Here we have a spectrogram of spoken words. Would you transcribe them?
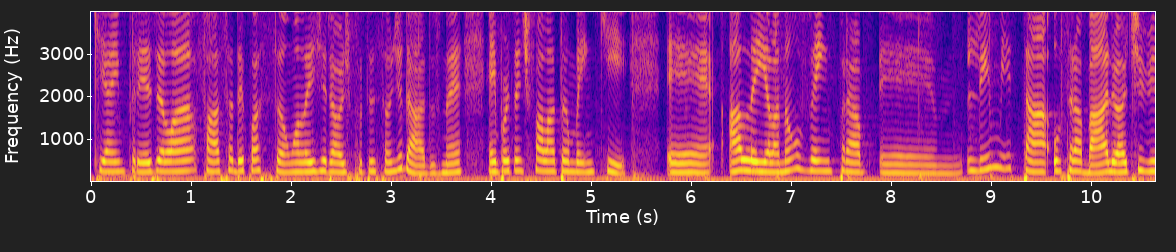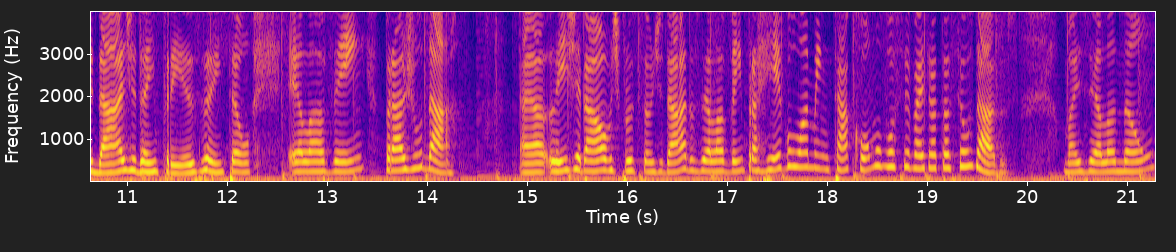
que a empresa ela faça adequação à Lei Geral de Proteção de Dados, né? É importante falar também que é, a lei ela não vem para é, limitar o trabalho, a atividade da empresa, então ela vem para ajudar. A Lei Geral de Proteção de Dados ela vem para regulamentar como você vai tratar seus dados, mas ela não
